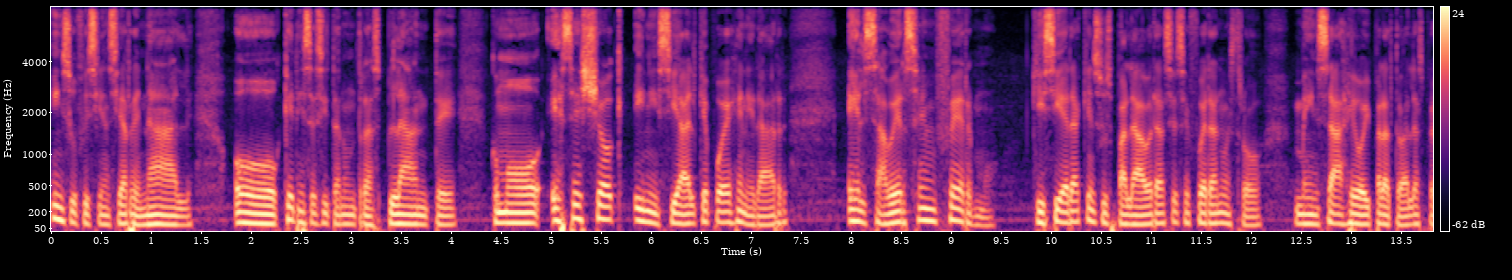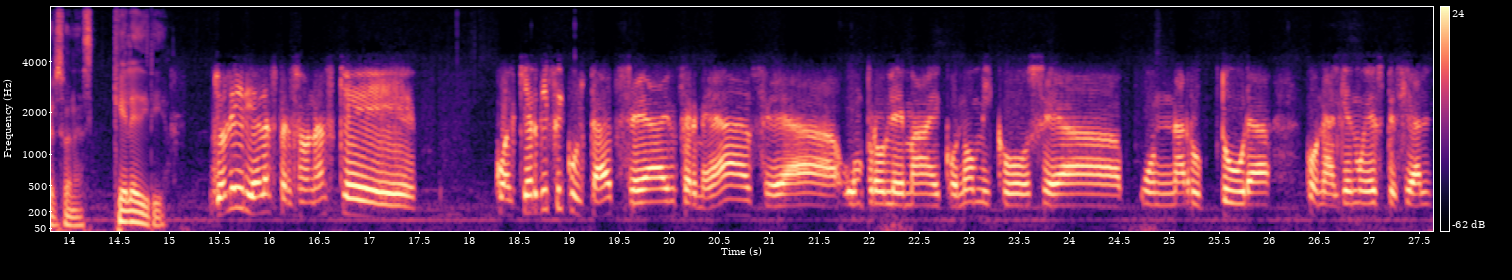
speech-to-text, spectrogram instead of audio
insuficiencia renal o que necesitan un trasplante, como ese shock inicial que puede generar el saberse enfermo. Quisiera que en sus palabras ese fuera nuestro mensaje hoy para todas las personas. ¿Qué le diría? Yo le diría a las personas que cualquier dificultad, sea enfermedad, sea un problema económico, sea una ruptura con alguien muy especial,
